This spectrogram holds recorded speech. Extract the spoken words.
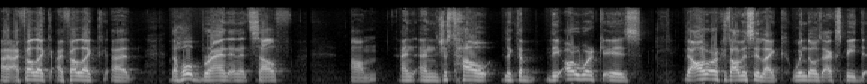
I, I felt like I felt like uh, the whole brand in itself, um, and and just how like the the artwork is, the artwork is obviously like Windows XP,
